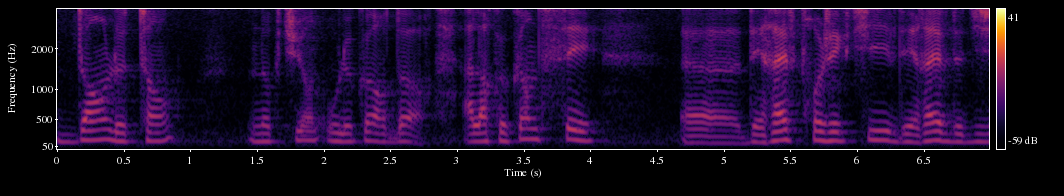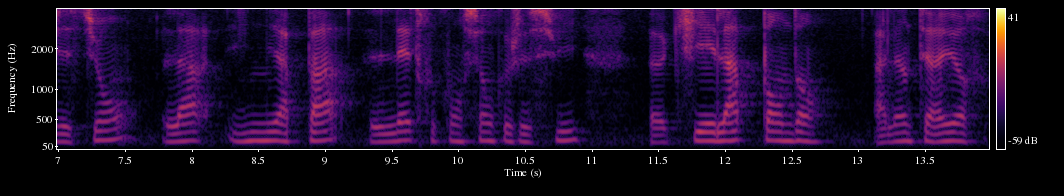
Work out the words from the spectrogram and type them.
dans le temps nocturne où le corps dort. Alors que quand c'est des rêves projectifs, des rêves de digestion, là, il n'y a pas l'être conscient que je suis qui est là pendant, à l'intérieur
